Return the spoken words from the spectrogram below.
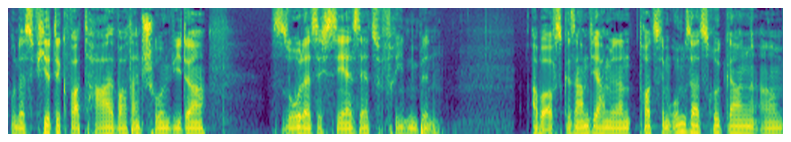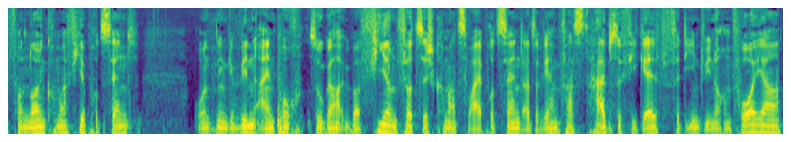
und das vierte Quartal war dann schon wieder so, dass ich sehr, sehr zufrieden bin. Aber aufs Gesamtjahr haben wir dann trotzdem Umsatzrückgang ähm, von 9,4 Prozent und einen Gewinneinbruch sogar über 44,2 Prozent. Also wir haben fast halb so viel Geld verdient wie noch im Vorjahr.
